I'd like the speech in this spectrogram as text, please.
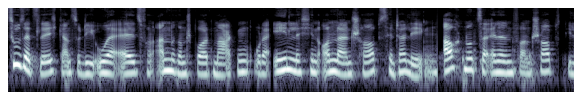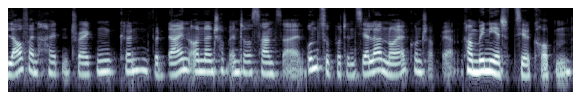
Zusätzlich kannst du die URLs von anderen Sportmarken oder ähnlichen Online-Shops hinterlegen. Auch NutzerInnen von Shops, die Laufeinheiten tracken, könnten für deinen Online-Shop interessant sein und zu potenzieller neuer Kundschaft werden. Kombinierte Zielgruppen.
